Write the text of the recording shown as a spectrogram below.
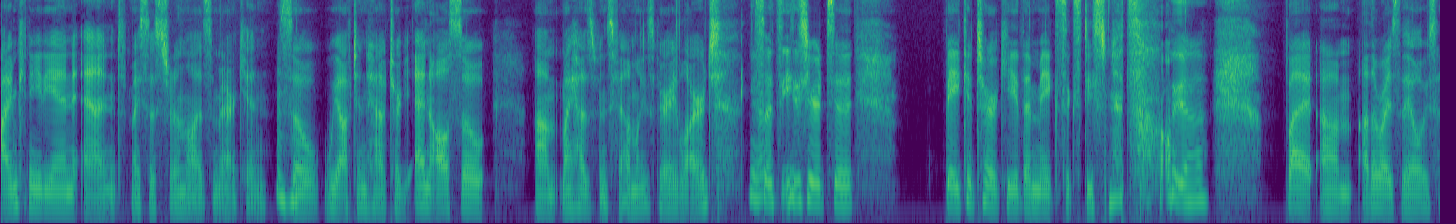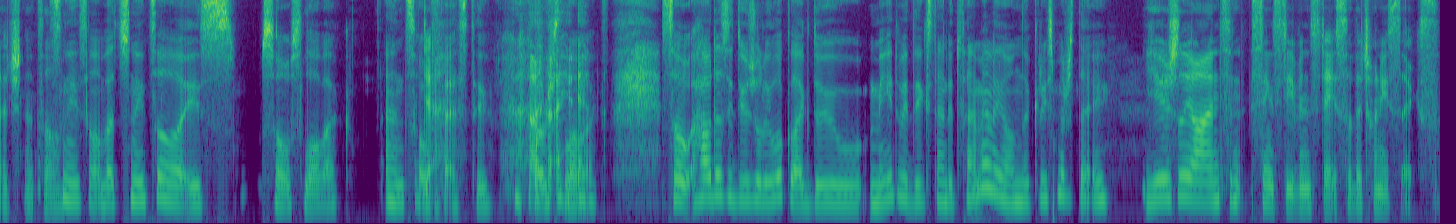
I'm Canadian and my sister-in-law is American, mm-hmm. so we often have turkey. And also, um, my husband's family is very large, yeah. so it's easier to bake a turkey than make sixty schnitzel. yeah. But um, otherwise, they always had schnitzel. Schnitzel, but schnitzel is so Slovak and so yeah. festive for Slovaks. So, how does it usually look like? Do you meet with the extended family on the Christmas day? Usually on St. Stephen's Day, so the 26th,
